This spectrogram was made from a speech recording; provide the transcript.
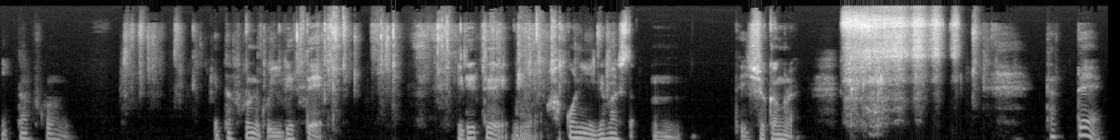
一旦袋に、一旦袋にこう入れて、入れて、もう箱に入れました。うん。で、一週間ぐらい。経って、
